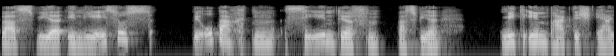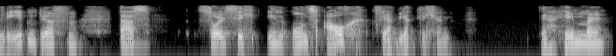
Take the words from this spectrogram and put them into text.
Was wir in Jesus beobachten, sehen dürfen, was wir mit ihm praktisch erleben dürfen, dass soll sich in uns auch verwirklichen. Der Himmel,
